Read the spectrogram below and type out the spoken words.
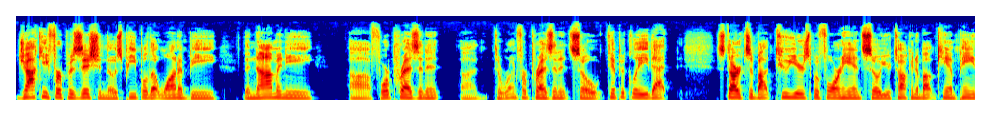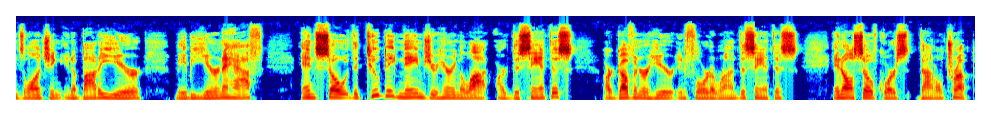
jockey for position, those people that want to be the nominee uh, for president, uh, to run for president. So typically that starts about two years beforehand. So you're talking about campaigns launching in about a year, maybe year and a half. And so the two big names you're hearing a lot are DeSantis, our governor here in Florida, Ron DeSantis, and also, of course, Donald Trump.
